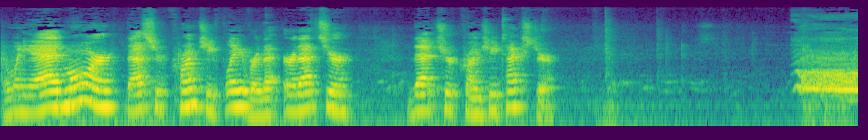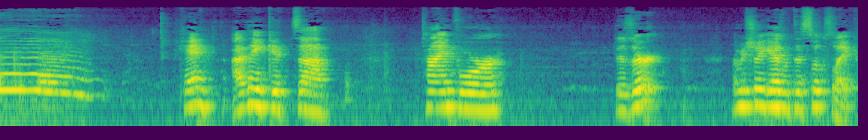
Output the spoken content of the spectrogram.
And when you add more, that's your crunchy flavor. That or that's your that's your crunchy texture. Okay, I think it's uh, time for dessert. Let me show you guys what this looks like.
